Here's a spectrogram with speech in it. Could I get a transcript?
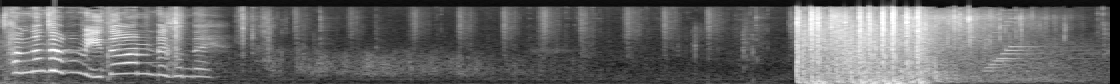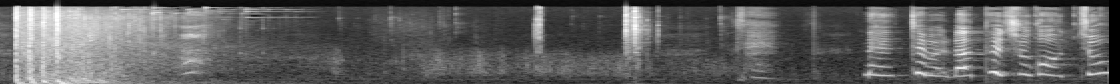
3등 잡으면 2등 하는데 근데. 셋, 넷, 제발 나한테 죽어줘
